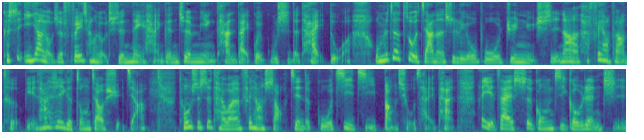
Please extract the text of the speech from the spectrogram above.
可是，一样有着非常有趣的内涵跟正面看待鬼故事的态度啊。我们的这个作家呢是刘伯君女士，那她非常非常特别。他是一个宗教学家，同时是台湾非常少见的国际级棒球裁判。他也在社工机构任职。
